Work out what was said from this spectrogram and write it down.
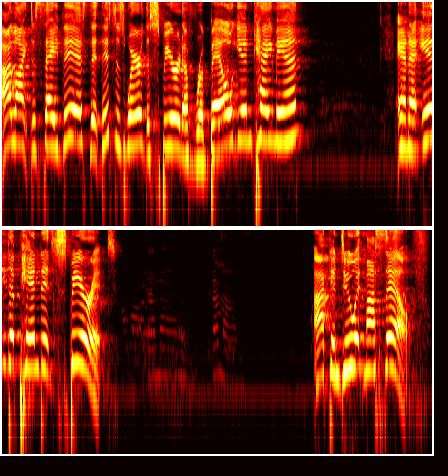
I like to say this that this is where the spirit of rebellion came in and an independent spirit. I can do it myself.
